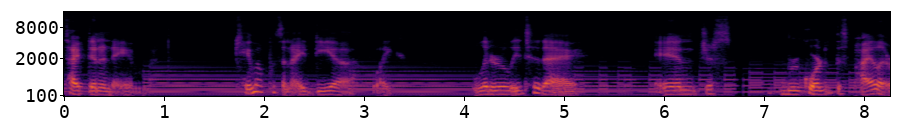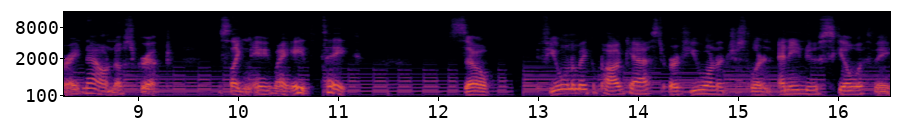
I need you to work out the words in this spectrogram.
typed in a name, came up with an idea like literally today, and just recorded this pilot right now, no script. It's like maybe my eighth take. So, if you want to make a podcast or if you want to just learn any new skill with me,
